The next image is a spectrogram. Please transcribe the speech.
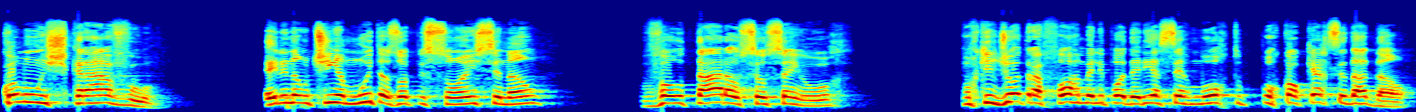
Como um escravo, ele não tinha muitas opções senão voltar ao seu senhor, porque de outra forma ele poderia ser morto por qualquer cidadão.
